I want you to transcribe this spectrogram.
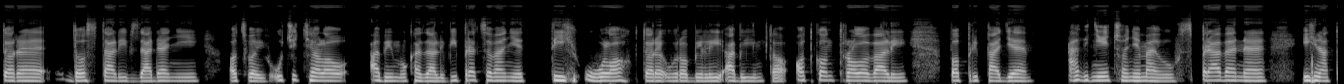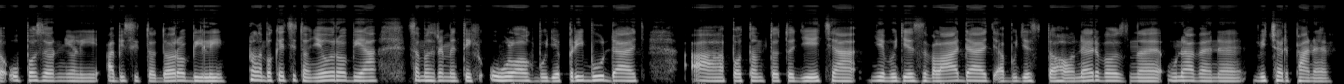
ktoré dostali v zadaní od svojich učiteľov, aby im ukázali vypracovanie tých úloh, ktoré urobili, aby im to odkontrolovali. Po prípade, ak niečo nemajú spravené, ich na to upozornili, aby si to dorobili. Alebo keď si to neurobia, samozrejme tých úloh bude pribúdať a potom toto dieťa nebude zvládať a bude z toho nervózne, unavené, vyčerpané.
